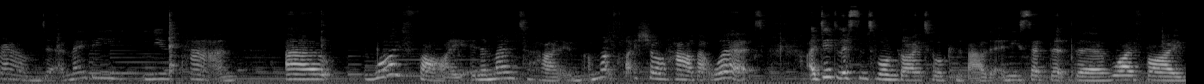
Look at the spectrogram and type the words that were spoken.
around it, and maybe you can. Uh, Wi-Fi in a motorhome. I'm not quite sure how that works. I did listen to one guy talking about it and he said that the Wi-Fi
